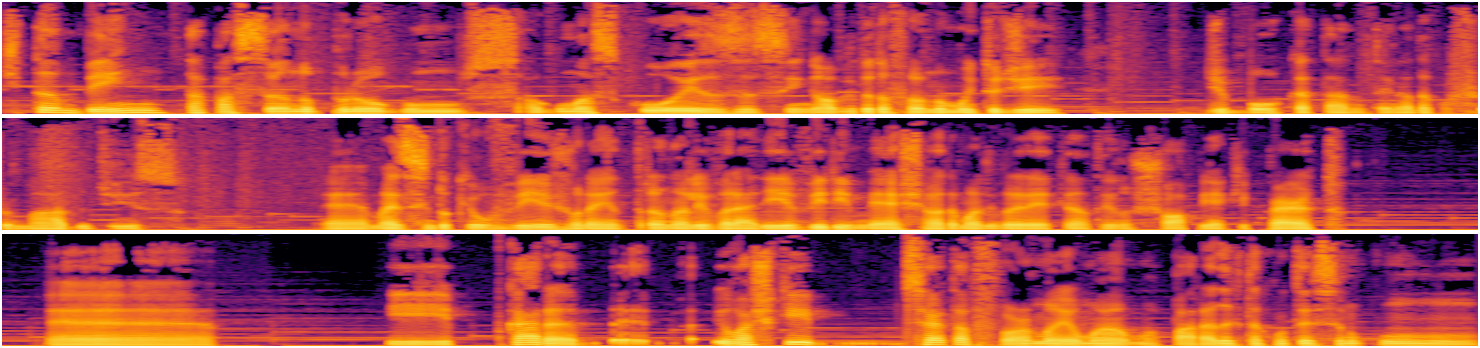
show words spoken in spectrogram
que também tá passando por alguns algumas coisas assim, óbvio que eu tô falando muito de de boca, tá? Não tem nada confirmado disso. É, mas assim, do que eu vejo, né, entrando na livraria, vira e mexe, ela tem uma livraria que ela tem no shopping aqui perto. É, e, cara, é, eu acho que, de certa forma, é uma, uma parada que tá acontecendo com,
